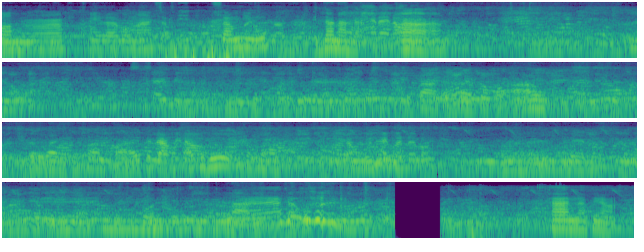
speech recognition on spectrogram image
บ่แม่ร้อยบ่มาจ้ะสามนิ้วเท่านั้นแหละอ่าป้าก็ไปตัวก็เอาก็ได้ก็ข้ามไปก็ได้ก็ข้ามที่นี่แล้วคุณให้เพิ่นเลยบ่แม่เนาะเดี๋ยวนี้ทุกคนหลานทานนะพี่น้อง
